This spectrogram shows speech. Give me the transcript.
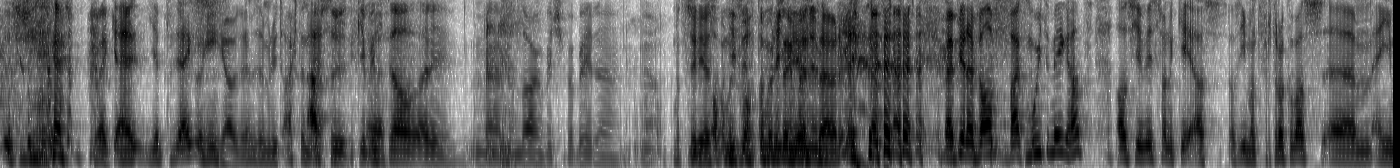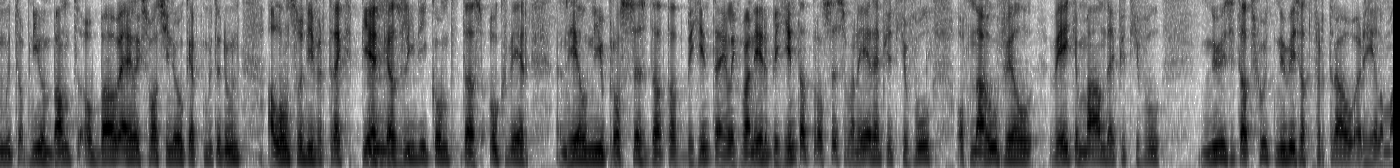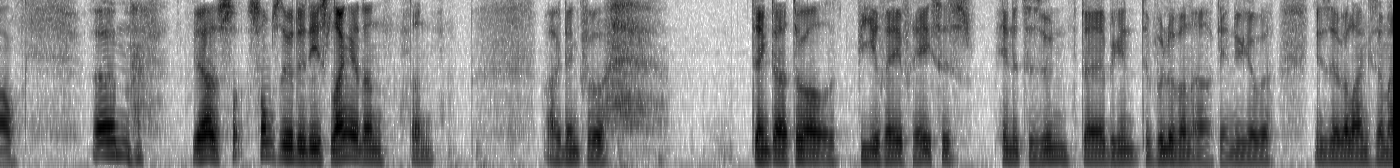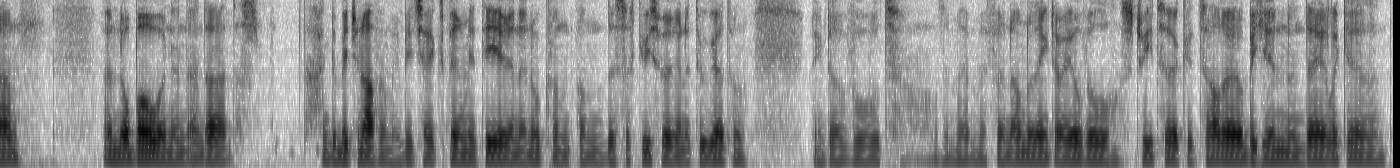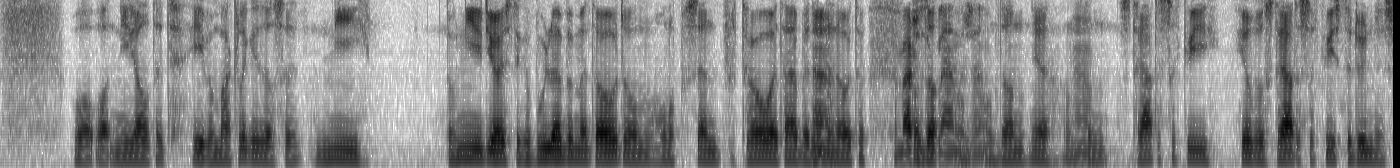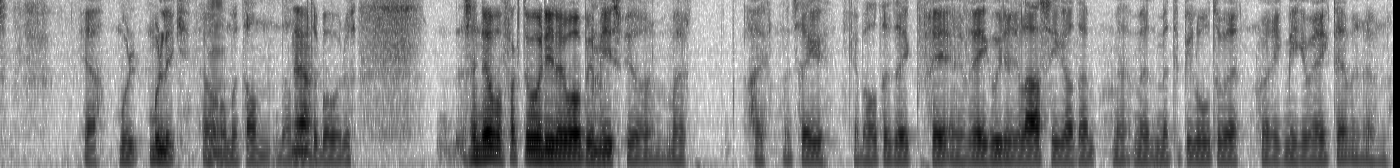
kijk, hij- je hebt het eigenlijk nog ingehouden, hè? we zijn minuut 38. Absoluut. Ik heb echt wel allee, mij vandaag een beetje proberen... Ja. Om het serieus, Op niveau te brengen serieus te houden. maar heb je daar wel vaak moeite mee gehad? Als je wist van, oké, als, als iemand vertrokken was ehm, en je moet opnieuw een band opbouwen, eigenlijk zoals je nu ook hebt moeten doen. Alonso die vertrekt, Pierre Mm. Gasly die komt. Dat is ook weer een heel nieuw proces dat, dat begint eigenlijk. Wanneer begint dat proces? Wanneer heb je het gevoel, of na hoeveel weken, maanden heb je het gevoel, nu zit dat goed, nu is dat vertrouwen er helemaal. Ehm, ja, so- soms duurde die iets langer dan. dan maar ik denk. Ik denk dat het toch al vier, vijf races in het seizoen dat je begint te voelen van, ah, oké, nu gaan we, nu zijn we langzaamaan aan het opbouwen en, en dat, dat, hangt een beetje af, moeten een beetje experimenteren en ook van, van de circuits waar je naartoe gaat. Ik denk dat bijvoorbeeld, als ik met, met Fernando denk dat we heel veel street circuits hadden op het begin en dergelijke. En, wat, wat niet altijd even makkelijk is als ze niet, nog niet het juiste gevoel hebben met de auto, om 100% vertrouwen te hebben Ja. in een auto. De Om dan- om- zijn. Om, dan ja, om Ja. een stratencircuit, heel veel stratencircuits te doen, is ja, moe- moeilijk eh, Mm. om het dan, dan Ja. op te bouwen. Dus er zijn heel veel factoren die er wel bij meespelen. Maar ik moet zeggen, ik heb altijd eigenlijk vrij, een vrij goede relatie gehad met, met, met de piloten waar, waar ik mee gewerkt heb. En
